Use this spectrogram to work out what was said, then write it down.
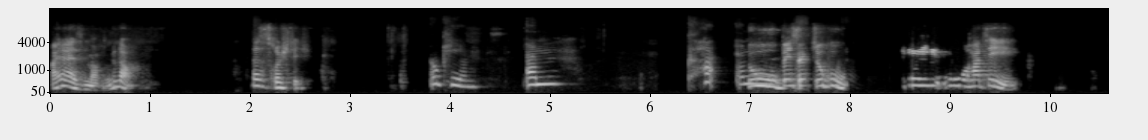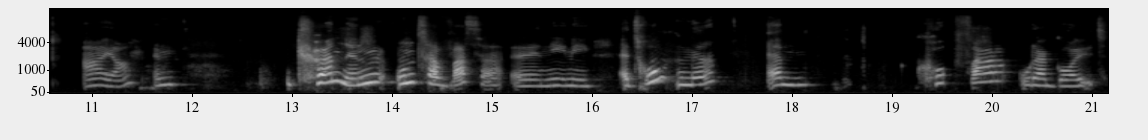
Ein Eisenbarren, genau. Das ist richtig. Okay. Ähm, ka- ähm, Du bist so gut. E-U-H-T. Ah ja. Ähm, können unter Wasser, äh, nee, nee, Ertrunkene ähm, Kupfer oder Gold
